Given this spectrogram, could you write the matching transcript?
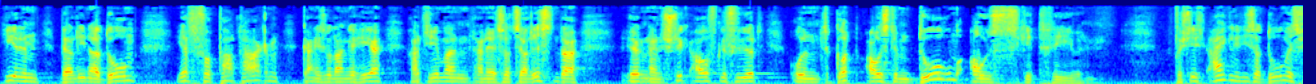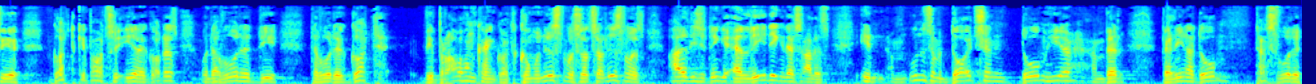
Hier im Berliner Dom, jetzt vor paar Tagen, gar nicht so lange her, hat jemand, eine Sozialisten da irgendein Stück aufgeführt und Gott aus dem Dom ausgetrieben. Verstehst? Eigentlich dieser Dom ist für Gott gebaut, zur Ehre Gottes. Und da wurde die, da wurde Gott, wir brauchen keinen Gott. Kommunismus, Sozialismus, all diese Dinge erledigen das alles. In unserem deutschen Dom hier, am Berliner Dom, das wurde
